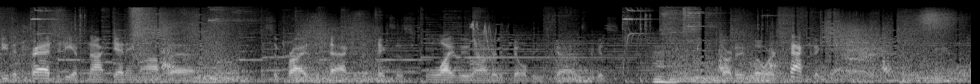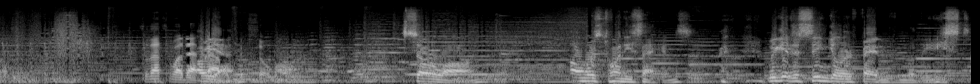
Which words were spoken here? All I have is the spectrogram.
See, the tragedy of not getting off a surprise attack is it takes us slightly longer to kill these guys because we started lower tactic. So that's why that Oh, battle yeah. took so long. So long. Almost 20 seconds. we get a singular fin from the beast.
